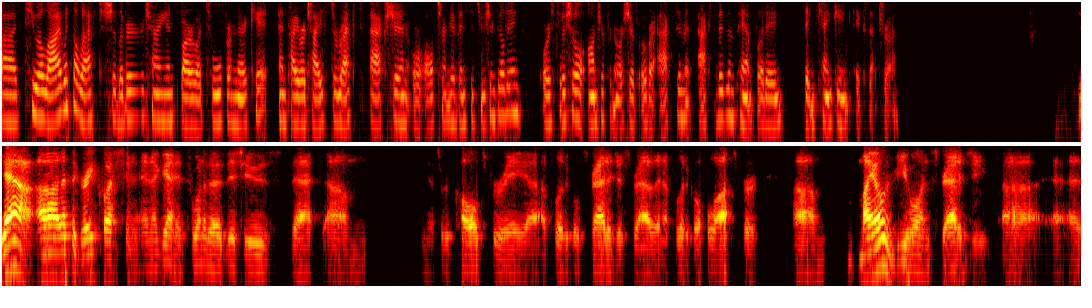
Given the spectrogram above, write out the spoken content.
Uh, to ally with the left, should libertarians borrow a tool from their kit and prioritize direct action or alternative institution building or social entrepreneurship over activism, pamphleting, think tanking, etc.? Yeah, uh, that's a great question. And again, it's one of those issues that um, you know, sort of calls for a, uh, a, political strategist rather than a political philosopher. Um, my own view on strategy, uh, as,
